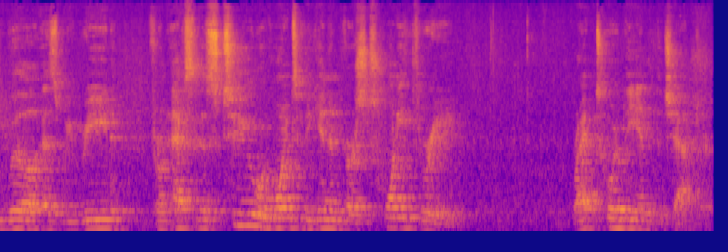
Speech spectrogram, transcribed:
you will, as we read from Exodus 2. We're going to begin in verse 23, right toward the end of the chapter.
